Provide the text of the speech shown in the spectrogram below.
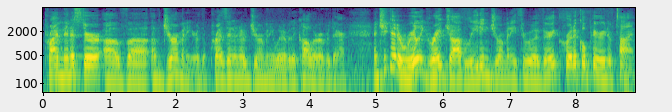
prime minister of, uh, of Germany or the president of Germany, whatever they call her over there. And she did a really great job leading Germany through a very critical period of time.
